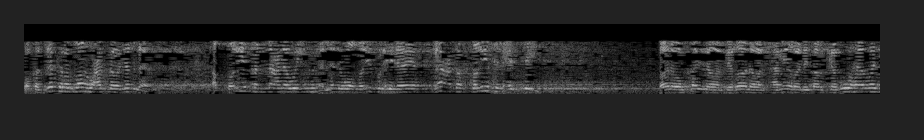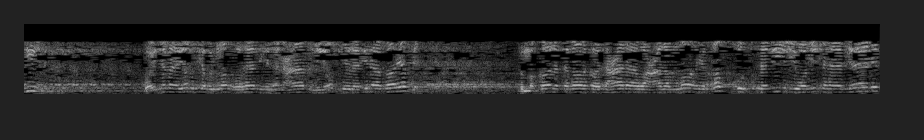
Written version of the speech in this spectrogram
وقد ذكر الله عز وجل الطريق المعنوي الذي هو طريق الهداية بعد الطريق الحسي. قال والخيل والبغال والحمير لتركبوها وزينه وإنما يركب المرء هذه الأنعام ليصل إلى غايته. ثم قال تبارك وتعالى وعلى الله قصد السبيل ومنها جانب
